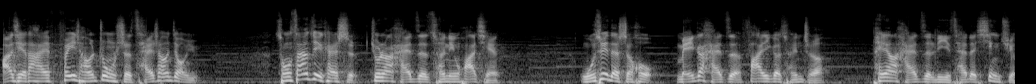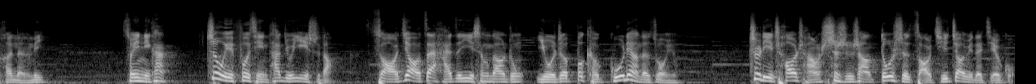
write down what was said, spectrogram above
而且他还非常重视财商教育，从三岁开始就让孩子存零花钱，五岁的时候每个孩子发一个存折，培养孩子理财的兴趣和能力。所以你看，这位父亲他就意识到，早教在孩子一生当中有着不可估量的作用，智力超常，事实上都是早期教育的结果。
